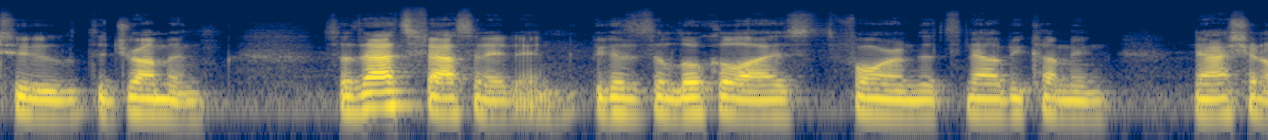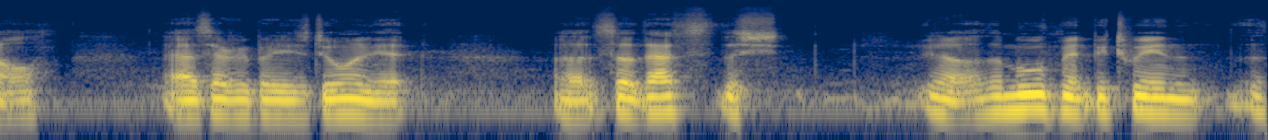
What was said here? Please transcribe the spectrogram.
to the drumming. So that's fascinating because it's a localized form that's now becoming national as everybody's doing it. Uh, so that's the, sh- you know, the movement between the,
